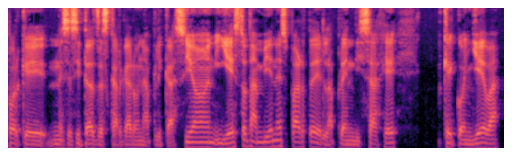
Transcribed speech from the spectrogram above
Porque necesitas descargar una aplicación y esto también es parte del aprendizaje que conlleva.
